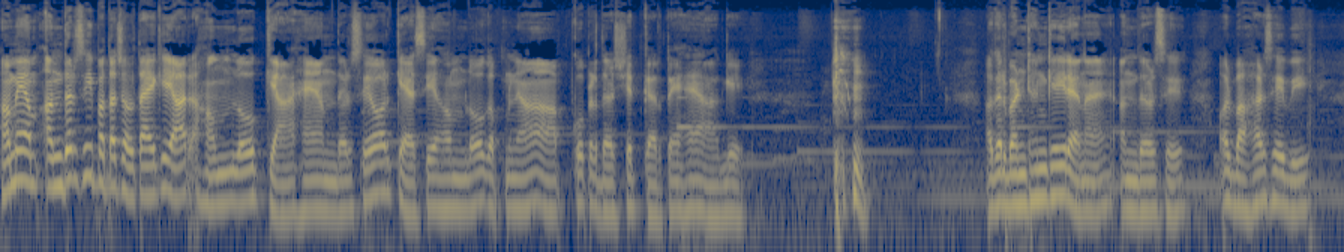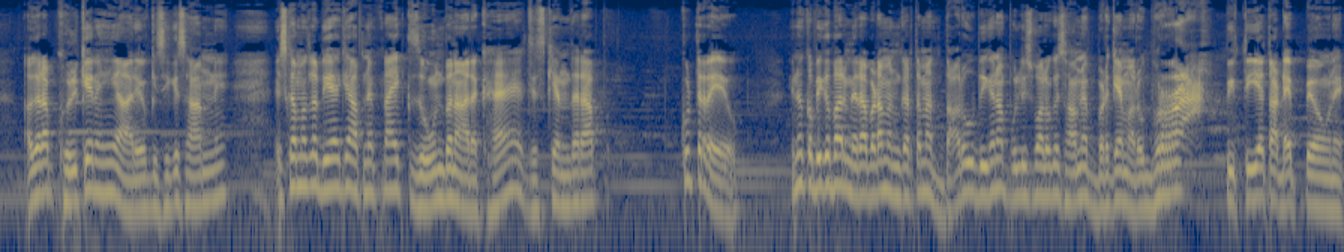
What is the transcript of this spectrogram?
हमें अंदर से ही पता चलता है कि यार, हम लोग क्या हैं अंदर से और कैसे हम लोग अपना आप को प्रदर्शित करते हैं आगे। अगर बंठन के ही रहना है अंदर से और बाहर से भी, अगर आप खुल के नहीं आ रहे हो किसी के सामने, इसका मतलब यह है कि आपने अपना एक जोन बना रखा है जिसके अंदर आप कुट रहे हो। यू नो कभी कभार मेरा बड़ा मन करता है, मैं दारू पी के ना, पुलिस वालों के सामने बड़के मारू बुर्रा पीती है ताडे प्यो ने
